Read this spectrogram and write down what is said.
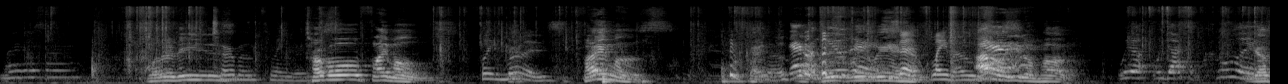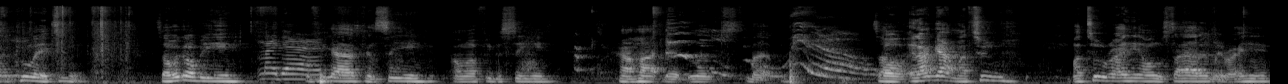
what did What are these? Turbo flavors. Turbo Flamos. Flamers. Flamers. Okay. They're Yeah, we- we- we She ain't said have- flamos. I don't eat them hardly. We got, we got some Kool-Aid. We got some Kool-Aid too. So we're gonna be My dad. If you guys can see, I don't know if you can see how hot that looks, but so and I got my two, my two right here on the side of me right here.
